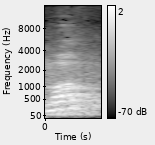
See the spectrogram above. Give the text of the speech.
Come on.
